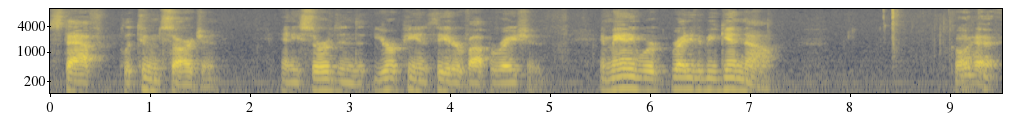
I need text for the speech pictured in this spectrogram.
Staff Platoon Sergeant, and he served in the European Theater of Operation. And Manny, we're ready to begin now. Go Okay. ahead.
